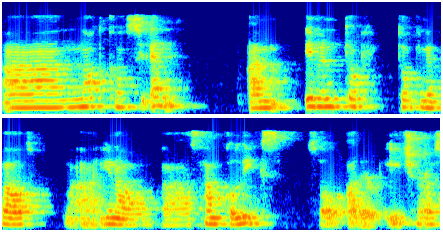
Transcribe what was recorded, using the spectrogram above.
and not consi- and I'm even talk, talking about, uh, you know, uh, some colleagues, so other HRs.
